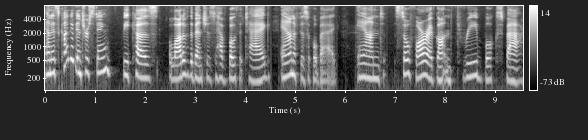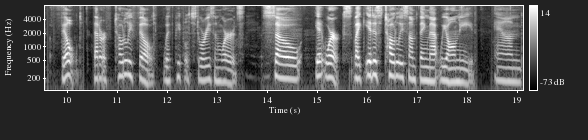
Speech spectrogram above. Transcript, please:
And it's kind of interesting because a lot of the benches have both a tag and a physical bag. And so far, I've gotten three books back filled that are totally filled with people's stories and words. So it works. Like it is totally something that we all need. And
